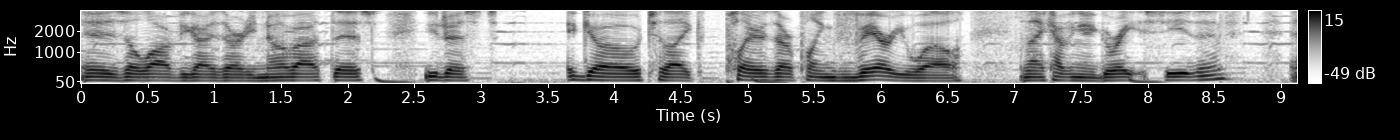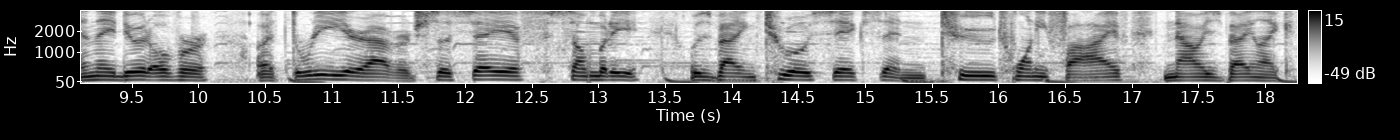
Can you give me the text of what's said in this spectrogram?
is a lot of you guys already know about this. You just go to like players that are playing very well and like having a great season, and they do it over a three-year average. So say if somebody was batting 206 and 225, now he's batting like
